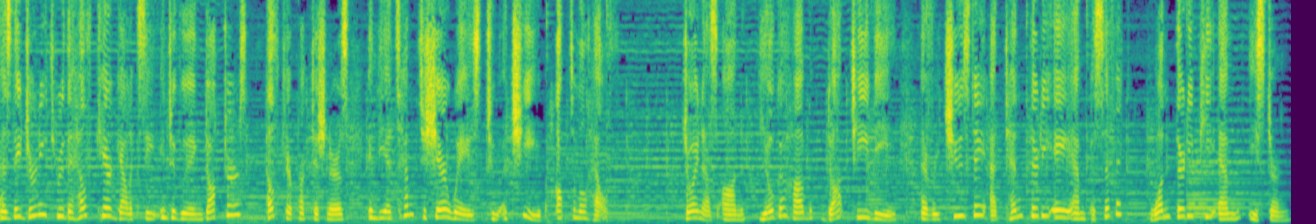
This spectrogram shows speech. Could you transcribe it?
as they journey through the healthcare galaxy interviewing doctors, healthcare practitioners in the attempt to share ways to achieve optimal health. Join us on yogahub.tv every Tuesday at 10:30 a.m. Pacific, 1:30 p.m. Eastern.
